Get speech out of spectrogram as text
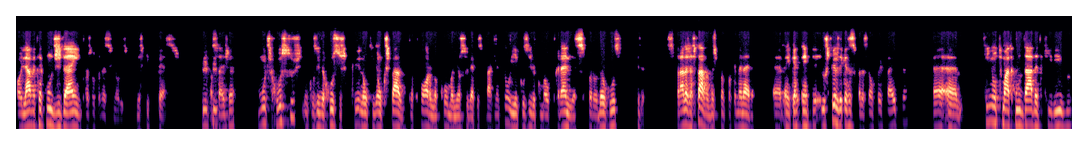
olhava até com desdém para os ultranacionalistas, desse tipo de peças. Uhum. Ou seja, muitos russos, inclusive russos que não tinham gostado da forma como a União Soviética se fragmentou e inclusive como a Ucrânia se separou da Rússia, separada já estava, mas de qualquer maneira, em que, em, os termos em que essa separação foi feita, uh, uh, tinham tomado como dado adquirido,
